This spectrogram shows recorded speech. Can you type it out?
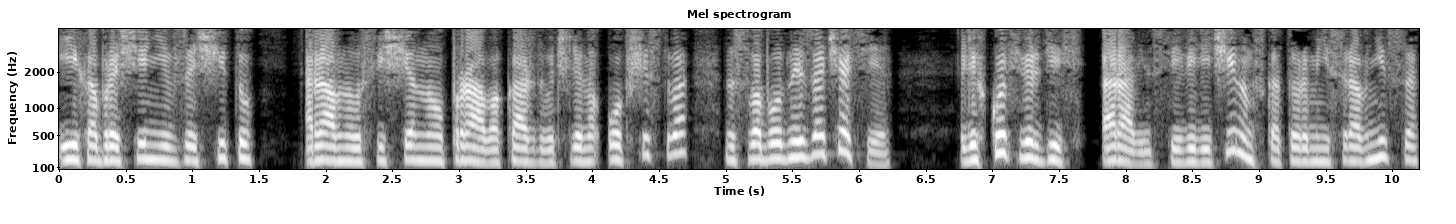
и их обращении в защиту равного священного права каждого члена общества на свободное зачатие. Легко твердить о равенстве величинам, с которыми не сравнится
